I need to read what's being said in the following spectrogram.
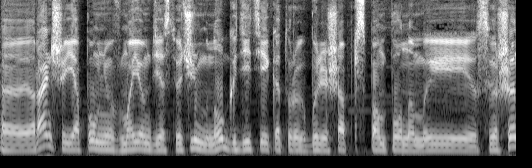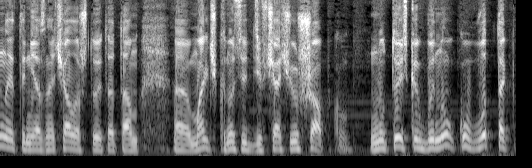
э, раньше, я помню, в моем детстве очень много детей, которых были шапки с помпоном, и совершенно это не означало, что это там э, мальчик носит девчачью шапку. Ну, то есть, как бы, ну, вот так,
